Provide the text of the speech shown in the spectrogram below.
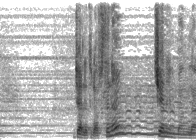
জানাতুল আফসানা চ্যানেল বাংলা।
